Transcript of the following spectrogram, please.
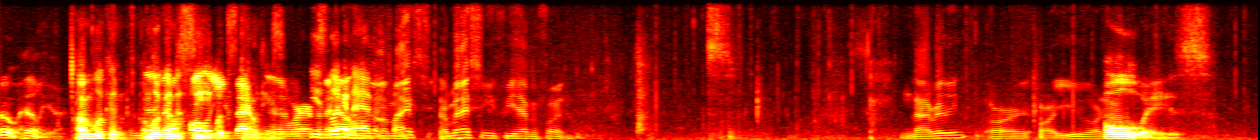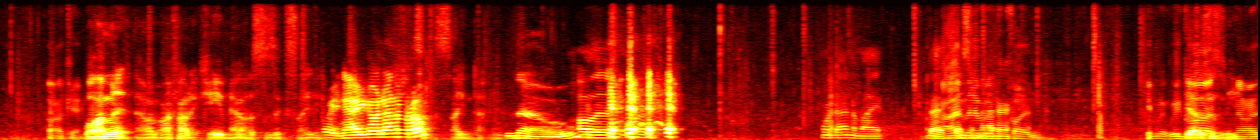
Oh, hell yeah. I'm looking. I'm then looking I'll to see what's down here. He's looking hell- at- having I'm, fun. ask- I'm asking if you're having fun. Not really, or are you? Or not? Always. Okay. Well, I'm in. it. I I found a cave now. This is exciting. Wait, now you're going down the It's road? exciting. down. No. Oh, there's more, more dynamite. That I'm doesn't matter. fun. Even this is neat. no,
